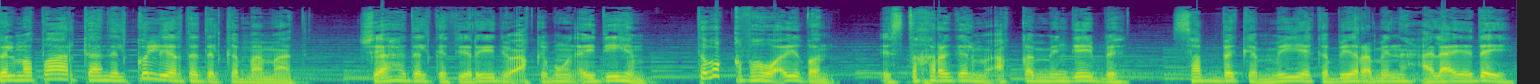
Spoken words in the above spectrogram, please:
في المطار كان الكل يرتدي الكمامات. شاهد الكثيرين يعقمون أيديهم. توقف هو أيضا. استخرج المعقم من جيبه. صب كمية كبيرة منه على يديه.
